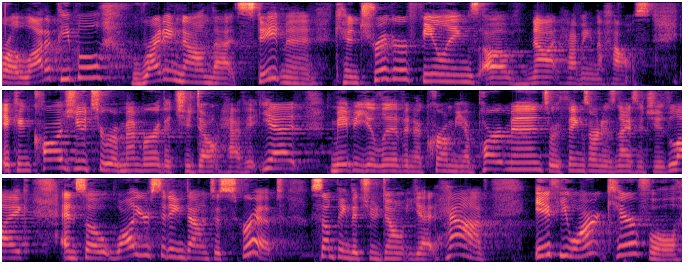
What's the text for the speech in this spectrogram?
For a lot of people, writing down that statement can trigger feelings of not having the house. It can cause you to remember that you don't have it yet. Maybe you live in a crummy apartment or things aren't as nice as you'd like. And so while you're sitting down to script something that you don't yet have, if you aren't careful,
